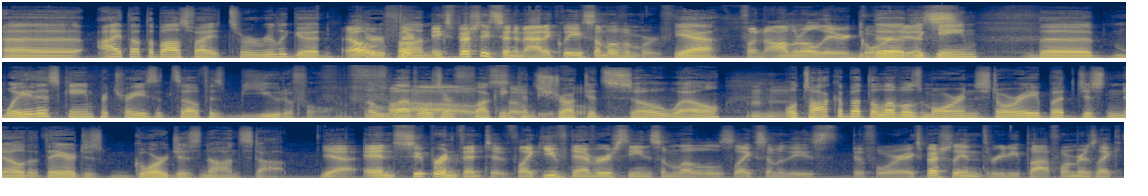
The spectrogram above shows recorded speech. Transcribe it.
Uh, I thought the boss fights were really good. Oh, they were they're- fun. especially cinematically. Some of them were yeah, phenomenal. They were the gorgeous. the game the way this game portrays itself is beautiful. The levels are Oh, fucking so constructed so well. Mhm. We'll talk about the levels more in story, but just know that they are just gorgeous nonstop. Yeah, and super inventive. Like you've never seen some levels like some of these before, especially in 3D platformers. Like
